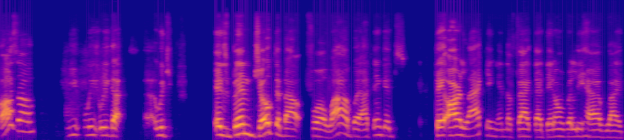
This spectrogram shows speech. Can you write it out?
also, you, we we got we. It's been joked about for a while, but I think it's they are lacking in the fact that they don't really have like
